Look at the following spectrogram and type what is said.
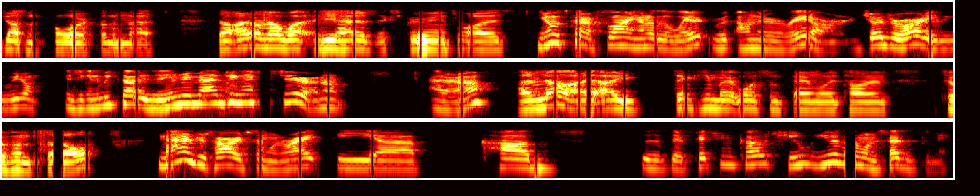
2004 for the Mets. So I don't know what he has experience wise. You know what's kind of flying under the wa- under the radar? Joe Girardi. I mean, we don't. Is he going to be? Is he going to be managing next year? I don't. I don't know. I don't know. I I think he might want some family time to himself. Managers hired someone, right? The uh Cubs. Was it their pitching coach? You you're the one who said it to me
